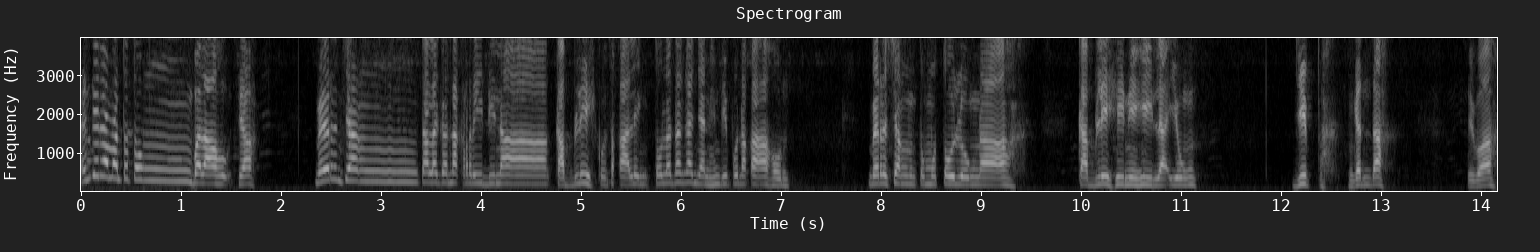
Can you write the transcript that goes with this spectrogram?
Hindi naman totoong balaho siya. Meron siyang talaga nakaready na kabli kung sakaling tulad ng ganyan, hindi po nakaahon. Meron siyang tumutulong na kabli hinihila yung jeep. Ganda. 'Di ba?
